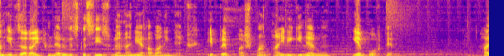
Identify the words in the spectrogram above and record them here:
ան իր ծառայությունները կսկսի Սուլեմանիա ավանի մեջ, իբրև պաշտպան այրի գիներուն եւ որպերու։ Հայ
